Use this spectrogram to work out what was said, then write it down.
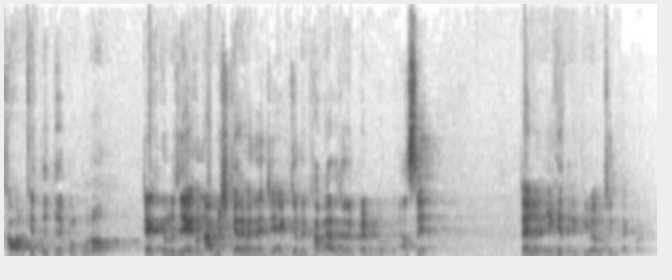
খাওয়ার ক্ষেত্রে তো এরকম কোনো টেকনোলজি এখন আবিষ্কার হয় না যে একজনে খাবে, আরেকজনের পেট ভরবে। আছে? তাহলে এক্ষেত্রে কীভাবে চিন্তা করেন?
